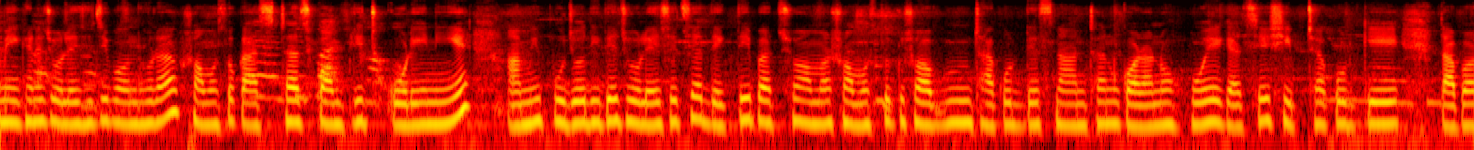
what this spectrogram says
আমি এখানে চলে এসেছি, বন্ধুরা। সমস্ত কাজ টাজ কমপ্লিট করে নিয়ে আমি পুজো দিতে চলে এসেছি। আর দেখতেই পাচ্ছ, আমার সমস্ত সব ঠাকুরদের স্নান টান করানো হয়ে গেছে। শিব ঠাকুরকে, তারপর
